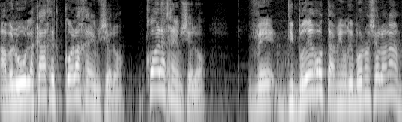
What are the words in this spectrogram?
אבל הוא לקח את כל החיים שלו, כל החיים שלו, ודיברר אותם עם ריבונו של עולם.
